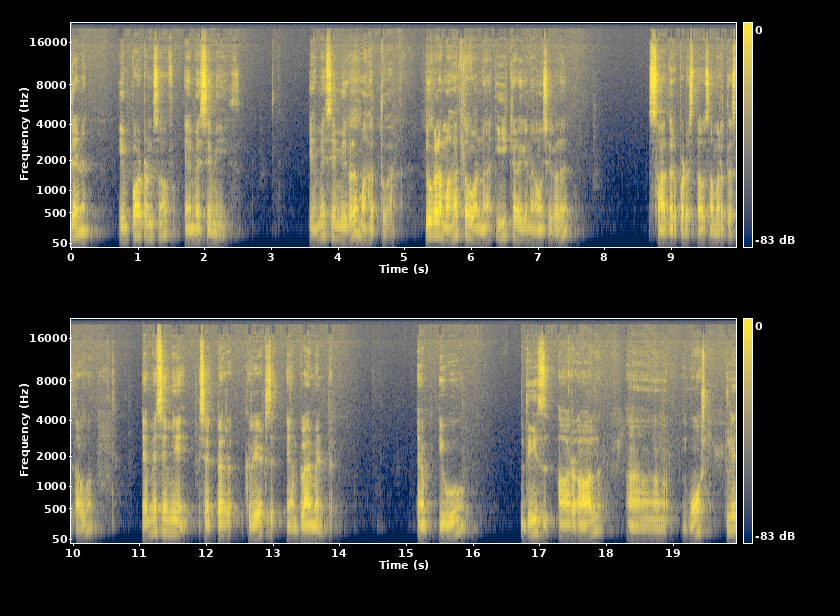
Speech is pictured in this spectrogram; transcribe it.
then importance of M S M E M S M ಇಗಳ ಮಹತ್ವ. ಇವುಗಳ ಮಹತ್ವವನ್ನು ಈ ಕೆಳಗಿನ ಅಂಶಗಳು ಸಾದರಪಡಿಸ್ತಾವೆ, ಸಮರ್ಥಿಸ್ತಾವೆ. M S M E sector creates employment M ಇವು these are all mostly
